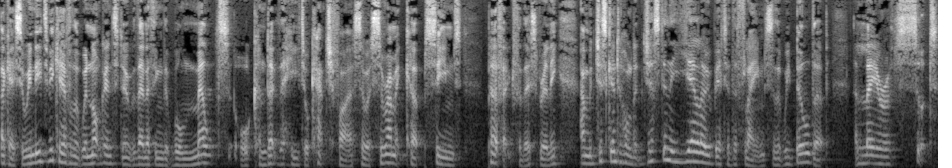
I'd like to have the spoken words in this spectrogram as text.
Okay, so we need to be careful that we're not going to do it with anything that will melt or conduct the heat or catch fire. So a ceramic cup seems perfect for this, really. And we're just going to hold it just in the yellow bit of the flame so that we build up a layer of soot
